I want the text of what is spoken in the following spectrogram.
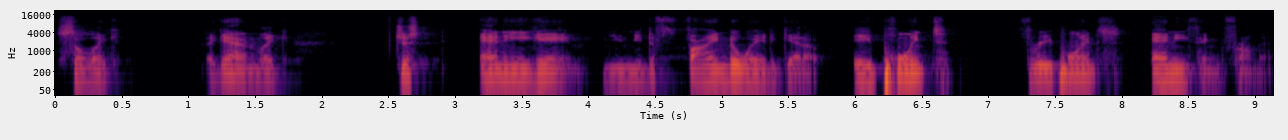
So like again, like just any game, you need to find a way to get a, a point, 3 points, anything from it.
